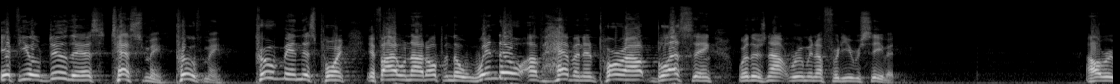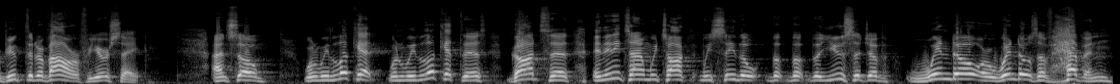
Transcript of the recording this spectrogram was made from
If you'll do this, test me, prove me. Prove me in this point if I will not open the window of heaven and pour out blessing where there's not room enough for you to receive it. I'll rebuke the devourer for your sake. And so when we look at when we look at this, God says, and anytime we talk, we see the, the, the, the usage of window or windows of heaven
